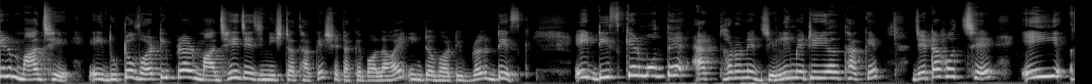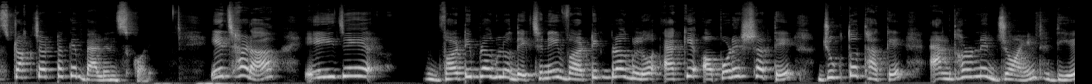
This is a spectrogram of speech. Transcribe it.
এর মাঝে, এই দুটো ভার্টিব্রার মাঝে যে জিনিসটা থাকে, সেটাকে বলা হয় ইন্টারভার্টিব্রাল ডিস্ক এই ডিস্কের মধ্যে এক ধরনের জেলি মেটেরিয়াল থাকে, যেটা হচ্ছে এই স্ট্রাকচারটাকে ব্যালেন্স করে। এছাড়া এই যে ভার্টিব্রাগুলো দেখছেন, এই ভার্টিব্রাগুলো একে অপরের সাথে যুক্ত থাকে এক ধরনের জয়েন্ট দিয়ে,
